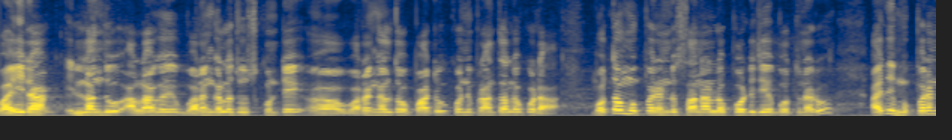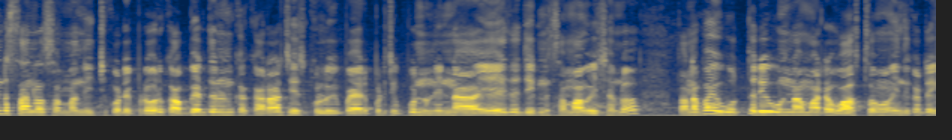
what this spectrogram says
వైరా ఇల్లందు అలాగే వరంగల్లో చూసుకుంటే వరంగల్తో పాటు కొన్ని ప్రాంతాల్లో కూడా మొత్తం ముప్పై రెండు స్థానాల్లో పోటీ చేయబోతున్నారు. అయితే ముప్పై రెండు స్థానాలకు సంబంధించి కూడా ఇప్పటివరకు అభ్యర్థులను ఇంకా ఖరారు చేసుకోలేకపోయారు ఇప్పుడు ఇప్పుడు నిన్న ఏదైతే జరిగిన సమావేశంలో తనపై ఒత్తిడి ఉన్న మాట వాస్తవం. ఎందుకంటే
